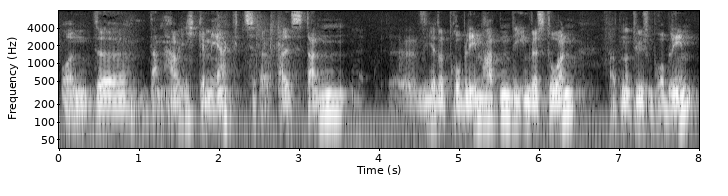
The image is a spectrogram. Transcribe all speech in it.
Und äh, dann habe ich gemerkt, äh, als dann äh, wir das Problem hatten, die Investoren hatten natürlich ein Problem,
